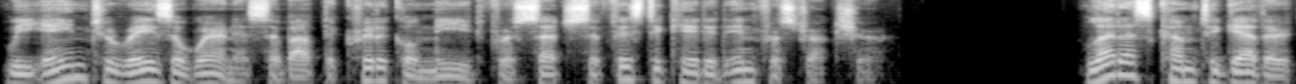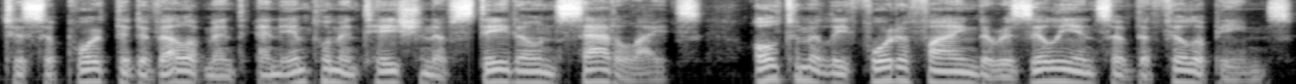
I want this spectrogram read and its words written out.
we aim to raise awareness about the critical need for such sophisticated infrastructure. Let us come together to support the development and implementation of state-owned satellites, ultimately fortifying the resilience of the Philippines,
